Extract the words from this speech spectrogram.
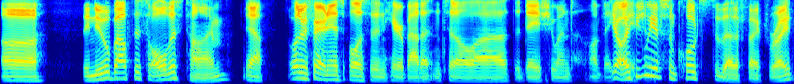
Uh they knew about this all this time. Yeah. Well, to be fair, Nancy Pelosi didn't hear about it until uh, the day she went on vacation. Yeah, I think we have some quotes to that effect, right?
